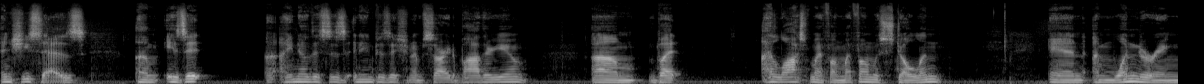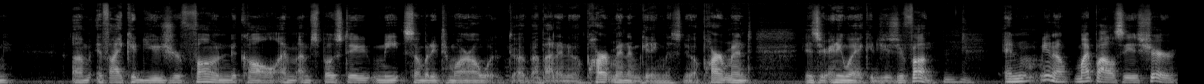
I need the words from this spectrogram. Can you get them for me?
and she says, um, Is it, I know this is an imposition, I'm sorry to bother you, um, but I lost my phone. My phone was stolen. And I'm wondering um, if I could use your phone to call. I'm, I'm supposed to meet somebody tomorrow with, about a new apartment. I'm getting this new apartment. Is there any way I could use your phone? And you know, my policy is sure.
